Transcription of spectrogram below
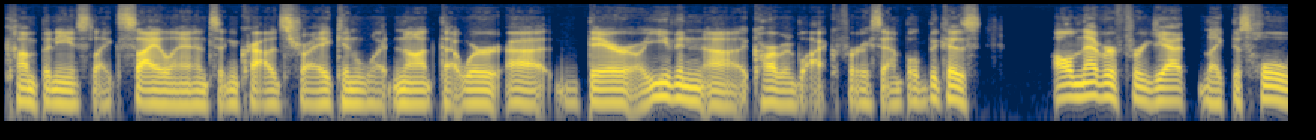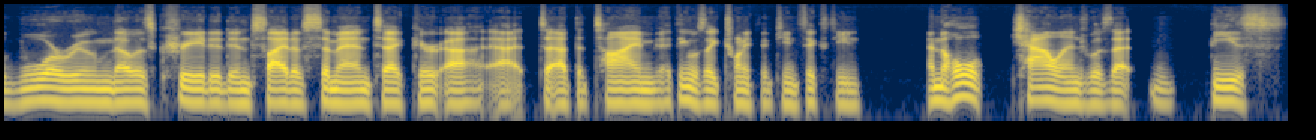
companies like Cylance and CrowdStrike and whatnot that were uh, there, or even uh, Carbon Black, for example, because I'll never forget like this whole war room that was created inside of Symantec uh, at at the time. I think it was like 2015, 16, and the whole challenge was that these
